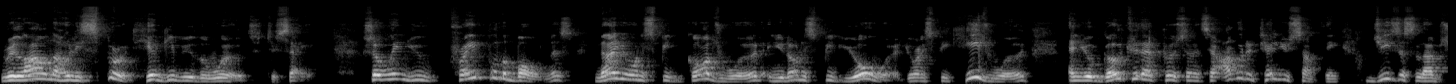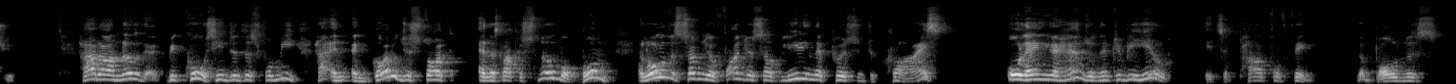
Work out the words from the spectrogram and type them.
Rely on the Holy Spirit, He'll give you the words to say. So when you pray for the boldness, now you want to speak God's word and you don't want to speak your word. You want to speak his word and you'll go to that person and say, I'm going to tell you something. Jesus loves you. How do I know that? Because he did this for me. And, and God will just start, and it's like a snowball, boom. And all of a sudden you'll find yourself leading that person to Christ or laying your hands on them to be healed. It's a powerful thing. The boldness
